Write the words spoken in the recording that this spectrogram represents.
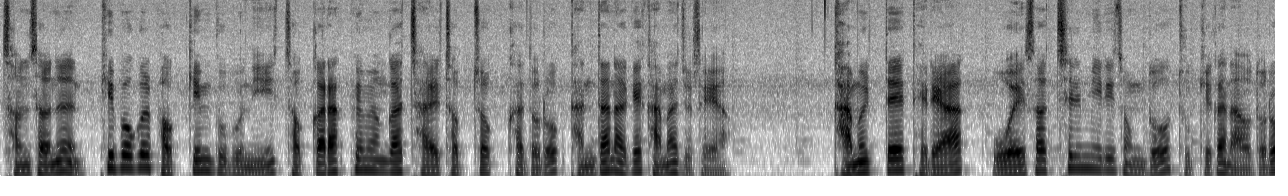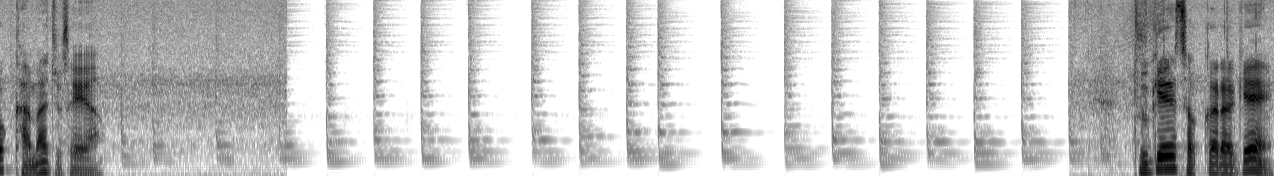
전선은 피복을 벗긴 부분이 젓가락 표면과 잘 접촉하도록 단단하게 감아주세요. 감을 때 대략 5에서 7mm 정도 두께가 나오도록 감아주세요. 두 개의 젓가락에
